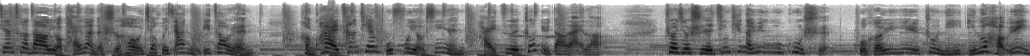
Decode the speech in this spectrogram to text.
监测到有排卵的时候，就回家努力造人。很快，苍天不负有心人，孩子终于到来了。这就是今天的孕路故事。普和孕育祝您一路好运。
